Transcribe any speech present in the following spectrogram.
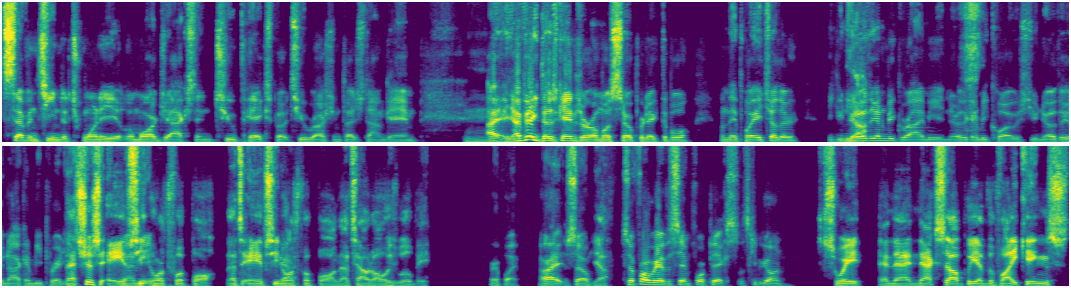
17 to 20. Lamar Jackson, two picks, but two rushing touchdown game. I, Mhm. I feel like those games are almost so predictable when they play each other. Like you know Yeah. they're gonna be grimy, you know they're gonna be close, you know they're not gonna be pretty. that's just what I AFC mean? North football. That's AFC Yeah. North football, and that's how it always will be. fair play. All right, so Yeah. so far we have the same four picks. Let's keep it going. Sweet. And then next up, we have the Vikings,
